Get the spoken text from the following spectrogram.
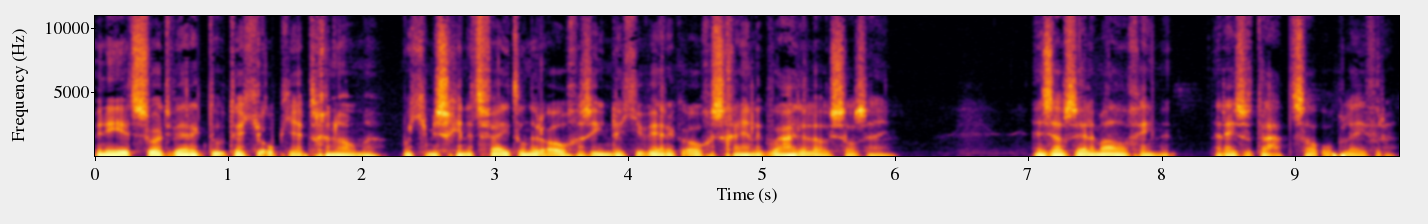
Wanneer je het soort werk doet dat je op je hebt genomen, moet je misschien het feit onder ogen zien dat je werk ogenschijnlijk waardeloos zal zijn. En zelfs helemaal geen resultaat zal opleveren.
